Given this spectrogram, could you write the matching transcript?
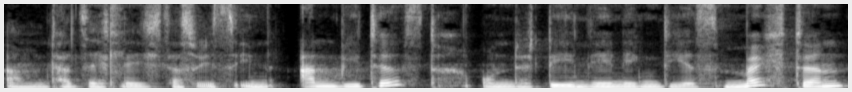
ähm, tatsächlich, dass du es ihnen anbietest und denjenigen, die es möchten,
